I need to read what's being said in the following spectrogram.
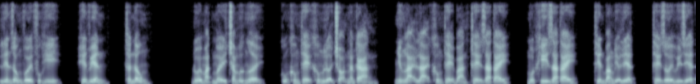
Liên giống với phục hy, hiên viên, thần ông đối mặt mấy trăm ước người, cũng không thể không lựa chọn ngăn cản, nhưng lại lại không thể bản thể ra tay. Một khi ra tay, thiên băng địa liệt, thế giới hủy diệt.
